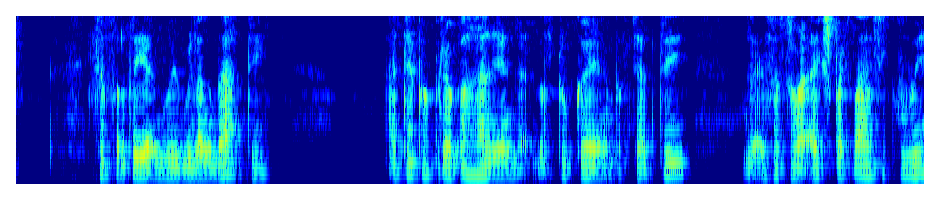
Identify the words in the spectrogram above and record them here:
seperti yang gue bilang tadi ada beberapa hal yang gak terduga yang terjadi gak sesuai ekspektasi gue.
